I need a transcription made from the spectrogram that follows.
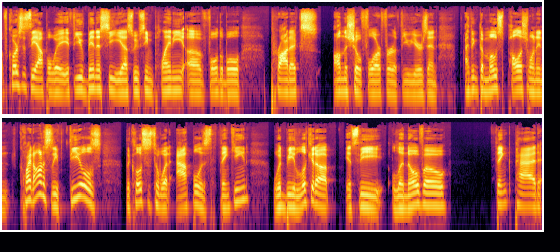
Of course, it's the Apple way. If you've been a CES, we've seen plenty of foldable products on the show floor for a few years, and I think the most polished one, and quite honestly, feels the closest to what Apple is thinking, would be look it up. It's the Lenovo ThinkPad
